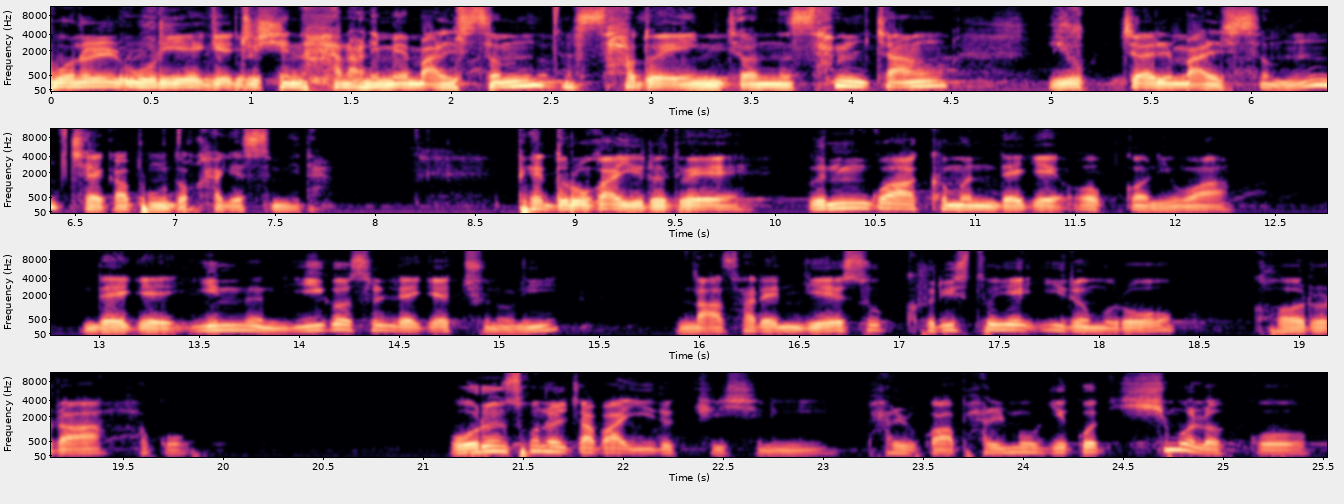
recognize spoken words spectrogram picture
오늘 우리에게 주신 하나님의 말씀 사도행전 3장 6절 말씀 제가 봉독하겠습니다. 베드로가 이르되 은과 금은 내게 없거니와 내게 있는 이것을 내게 주노니 나사렛 예수 그리스도의 이름으로 걸으라 하고 오른손을 잡아 일으키시니 발과 발목이 곧 힘을 얻고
